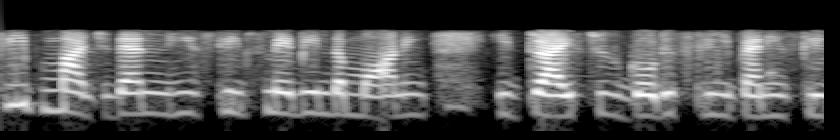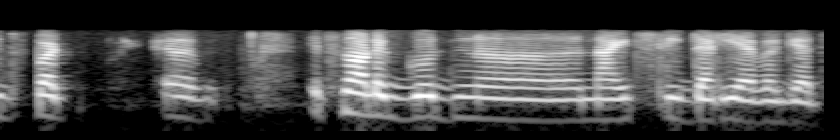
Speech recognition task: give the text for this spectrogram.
sleep much then he sleeps maybe in the morning he tries to go to sleep and he sleeps but uh, it's not a good uh, night's sleep that he ever gets.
